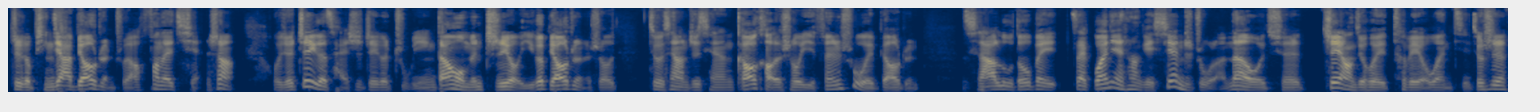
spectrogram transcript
这个评价标准主要放在钱上。我觉得这个才是这个主因。当我们只有一个标准的时候，就像之前高考的时候以分数为标准，其他路都被在观念上给限制住了。那我觉得这样就会特别有问题。就是。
